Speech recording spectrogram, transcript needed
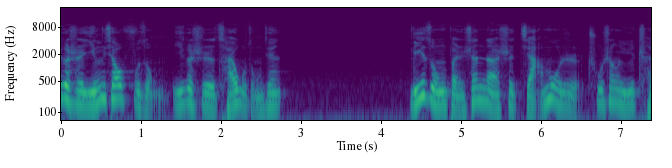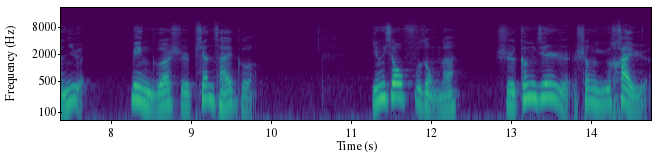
个是营销副总，一个是财务总监。李总本身呢是甲木日出生于辰月，命格是偏财格。营销副总呢，是庚金日生于亥月，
